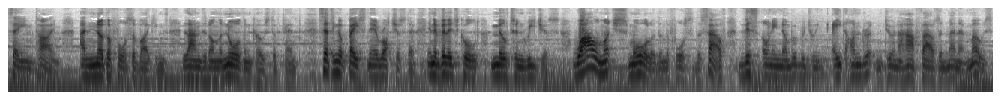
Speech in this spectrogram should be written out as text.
same time, another force of Vikings landed on the northern coast of Kent, setting up base near Rochester in a village called Milton Regis. While much smaller than the force of the south, this only numbered between 800 and 2,500 men at most.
